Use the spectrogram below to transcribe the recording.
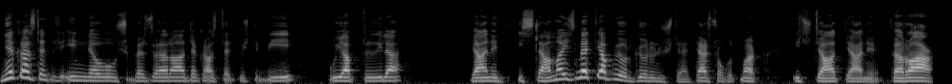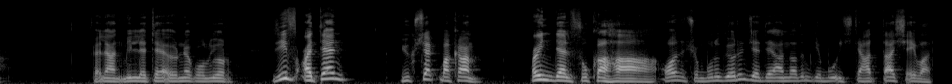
Ne kastetmiş? İnnehu şüphesiz erade kastetmişti. Bir bu yaptığıyla yani İslam'a hizmet yapıyor görünüşte. Ders okutmak, içtihat yani vera falan millete örnek oluyor. Rif'aten yüksek makam. İndel fukaha. Onun için bunu görünce de anladım ki bu içtihatta şey var.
